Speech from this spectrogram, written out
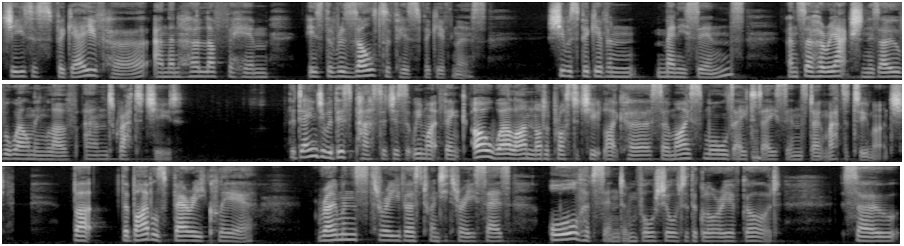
Jesus forgave her, and then her love for him is the result of his forgiveness. She was forgiven many sins, and so her reaction is overwhelming love and gratitude. The danger with this passage is that we might think, oh, well, I'm not a prostitute like her, so my small day to day sins don't matter too much. But the Bible's very clear. Romans 3, verse 23 says, All have sinned and fall short of the glory of God. So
